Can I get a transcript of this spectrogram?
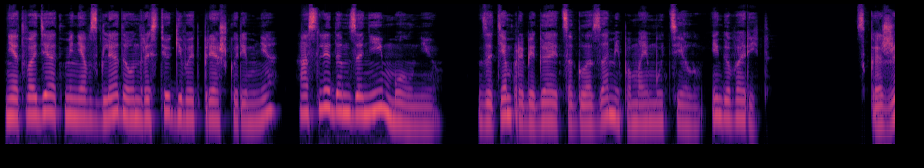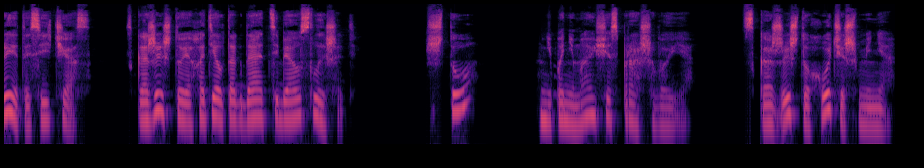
Не отводя от меня взгляда, он расстегивает пряжку ремня, а следом за ней молнию. Затем пробегается глазами по моему телу и говорит. Скажи это сейчас. Скажи, что я хотел тогда от тебя услышать. Что? Непонимающе спрашиваю я. Скажи, что хочешь меня.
